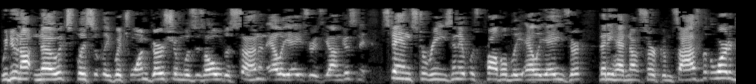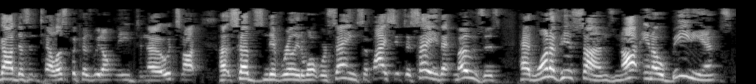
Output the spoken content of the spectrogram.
We do not know explicitly which one. Gershom was his oldest son and Eleazar his youngest, and it stands to reason it was probably Eleazar that he had not circumcised, but the Word of God doesn't tell us because we don't need to know. It's not uh, substantive really to what we're saying. Suffice it to say that Moses had one of his sons not in obedience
